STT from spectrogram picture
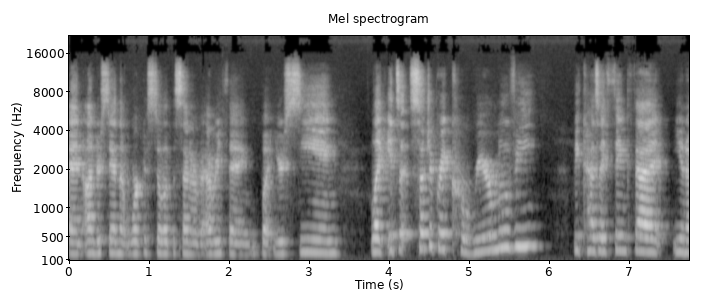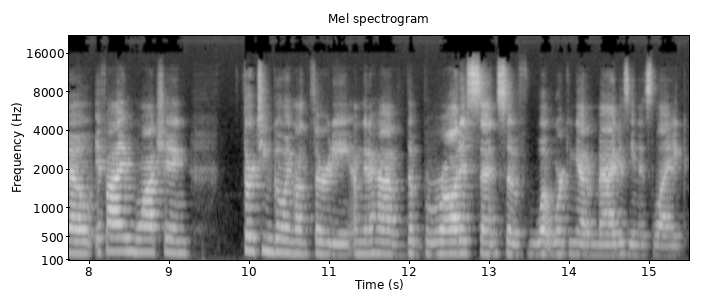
and understand that work is still at the center of everything but you're seeing like it's a, such a great career movie because I think that you know if I'm watching 13 going on 30 i'm going to have the broadest sense of what working at a magazine is like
